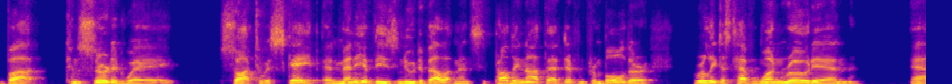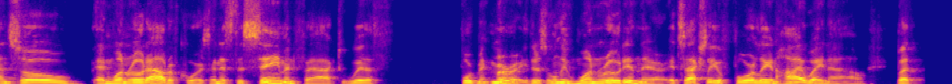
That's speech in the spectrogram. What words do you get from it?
but concerted way sought to escape. And many of these new developments, probably not that different from Boulder, really just have one road in and so and one road out, of course. And it's the same, in fact, with Fort McMurray. There's only one road in there. It's actually a four lane highway now, but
